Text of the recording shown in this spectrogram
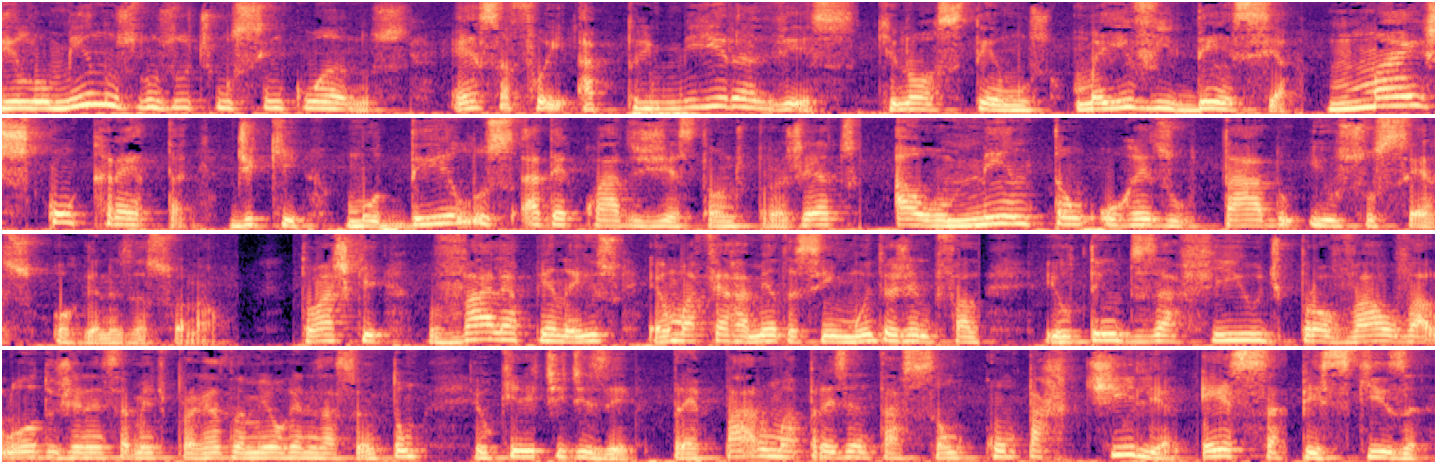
pelo menos nos últimos cinco anos, essa foi a primeira vez que nós temos uma evidência mais concreta de que modelos adequados de gestão de projetos aumentam o resultado e o sucesso organizacional. Então acho que vale a pena isso. É uma ferramenta assim, muita gente fala, eu tenho o desafio de provar o valor do gerenciamento de projetos na minha organização. Então eu queria te dizer, prepara uma apresentação, compartilha essa pesquisa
